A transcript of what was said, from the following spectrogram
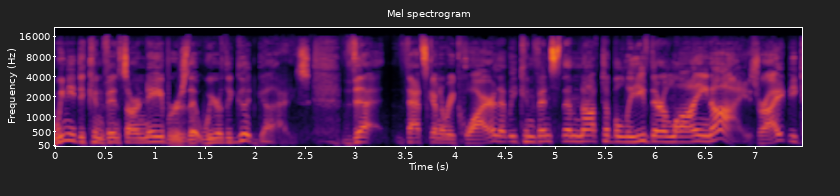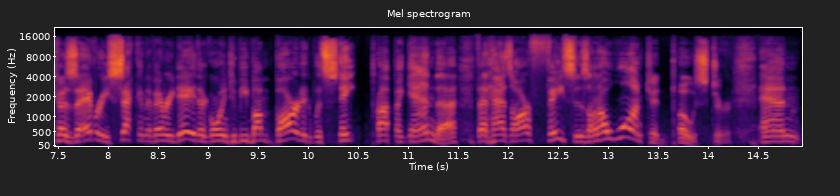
we need to convince our neighbors that we're the good guys. That that's going to require that we convince them not to believe their lying eyes, right? Because every second of every day they're going to be bombarded with state propaganda that has our faces on a wanted poster. And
